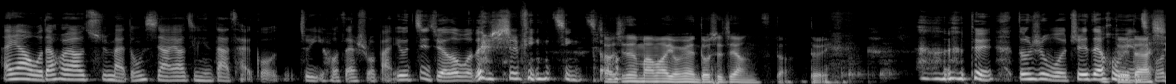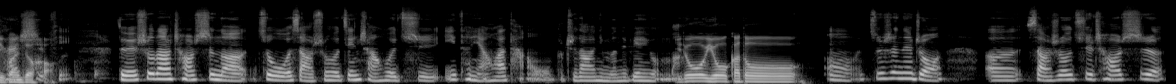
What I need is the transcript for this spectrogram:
哎呀，我待会儿要去买东西啊，要进行大采购，就以后再说吧。”又拒绝了我的 视频请求。小新的妈妈永远都是这样子的，对，对，都是我追在后面求他视频。对，说到超市呢，就我小时候经常会去伊藤洋华堂，我不知道你们那边有吗？嗯，就是那种，嗯，小时候去超市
